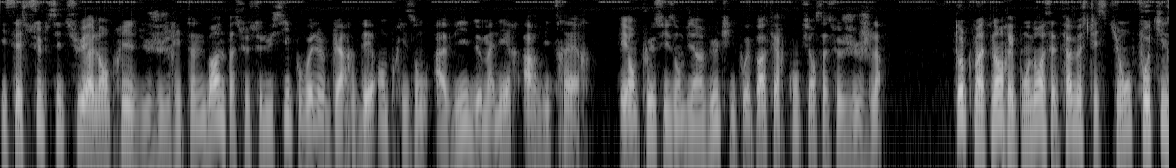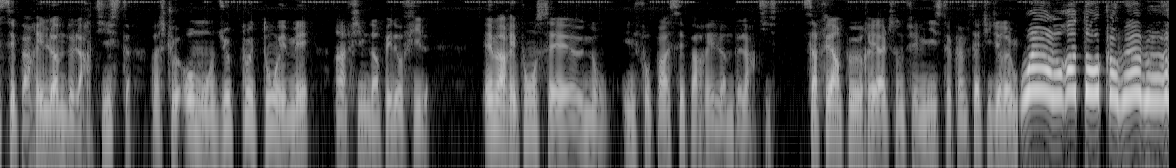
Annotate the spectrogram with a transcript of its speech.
il s'est substitué à l'emprise du juge Rittenbaum parce que celui-ci pouvait le garder en prison à vie de manière arbitraire. Et en plus, ils ont bien vu qu'ils ne pouvaient pas faire confiance à ce juge-là. Donc maintenant, répondons à cette fameuse question, faut-il séparer l'homme de l'artiste? Parce que, oh mon Dieu, peut-on aimer un film d'un pédophile? Et ma réponse est euh, non, il ne faut pas séparer l'homme de l'artiste. Ça fait un peu réaction de féministe comme ça, qui dirait Ouais, alors attends quand même, euh,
